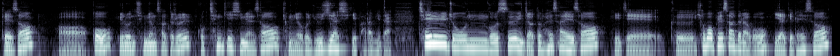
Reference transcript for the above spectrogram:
그래서 어, 꼭 이런 증명서들을 꼭 챙기시면서 경력을 유지하시기 바랍니다. 제일 좋은 것은 이제 어떤 회사에서 이제 그 협업 회사들하고 이야기를 해서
